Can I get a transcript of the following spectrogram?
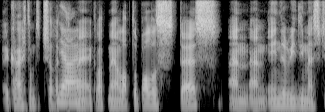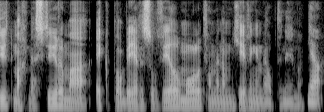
Ik ga echt om te chillen. Ik, laat mijn, ik laat mijn laptop alles thuis. En, en eender wie die mij stuurt, mag mij sturen. Maar ik probeer zoveel mogelijk van mijn omgeving in mij op te nemen. Ja.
